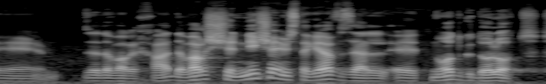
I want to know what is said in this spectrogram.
אה, זה דבר אחד. דבר שני שאני מסתכל עליו זה על אה, תנועות גדולות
